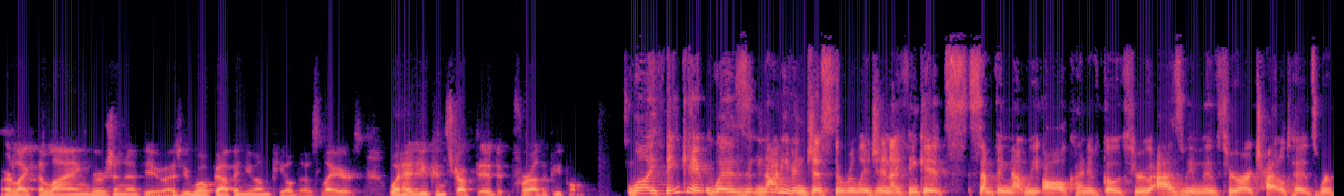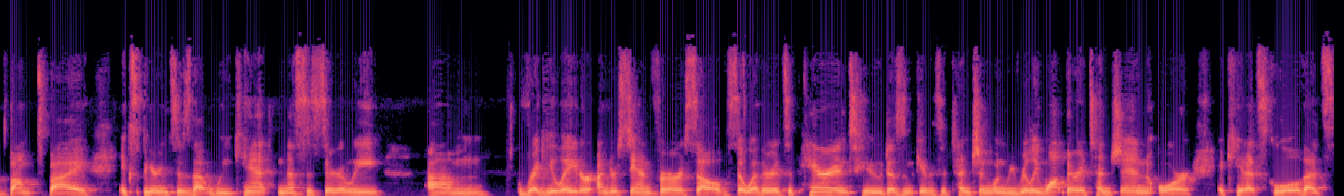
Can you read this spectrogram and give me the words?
or like the lying version of you as you woke up and you unpeeled those layers? What had you constructed for other people? Well, I think it was not even just the religion. I think it's something that we all kind of go through as we move through our childhoods. We're bumped by experiences that we can't necessarily um, regulate or understand for ourselves. So, whether it's a parent who doesn't give us attention when we really want their attention, or a kid at school that's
